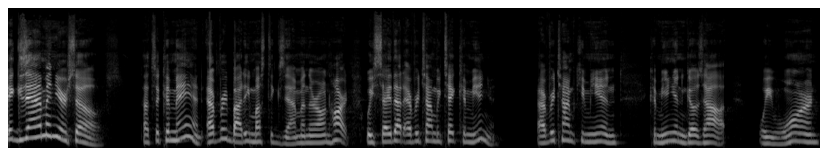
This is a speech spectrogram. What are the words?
Examine yourselves. That's a command. Everybody must examine their own heart. We say that every time we take communion. Every time communion, communion goes out, we warn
